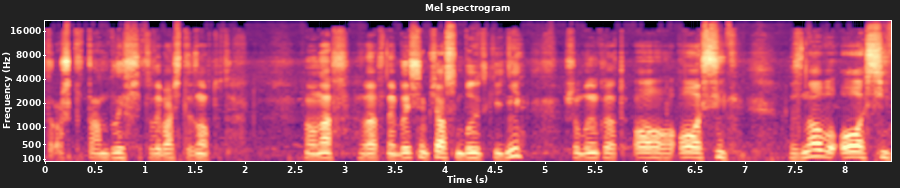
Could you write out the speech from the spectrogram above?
Трошки там ближче, туди бачите, знов тут. Ну, у нас зараз найближчим часом будуть такі дні, що будемо казати, о, осінь. Знову осінь.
